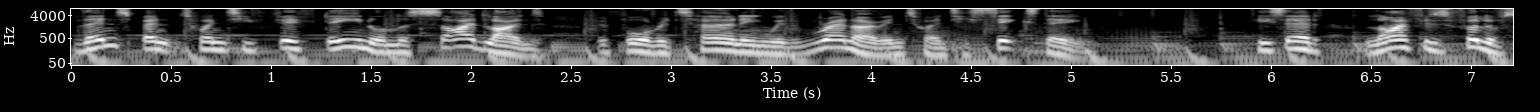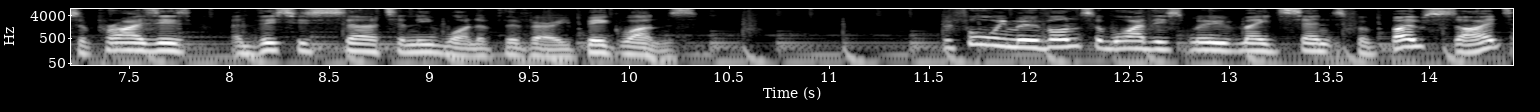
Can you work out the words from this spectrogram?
then spent 2015 on the sidelines before returning with Renault in 2016. He said, Life is full of surprises, and this is certainly one of the very big ones. Before we move on to why this move made sense for both sides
